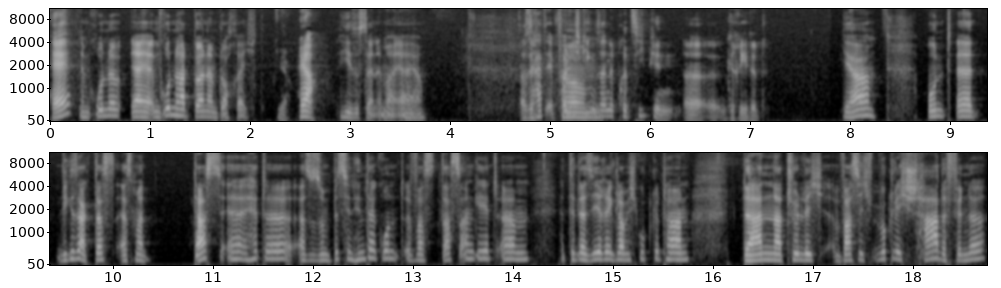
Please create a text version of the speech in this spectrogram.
Hä? Im Grunde, ja, ja, im Grunde hat Burnham doch recht. Ja. Hieß es dann immer, ja, ja. Also er hat völlig Ähm. gegen seine Prinzipien äh, geredet. Ja, und äh, wie gesagt, das erstmal, das äh, hätte, also so ein bisschen Hintergrund, was das angeht, ähm, hätte der Serie, glaube ich, gut getan. Dann natürlich, was ich wirklich schade finde,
